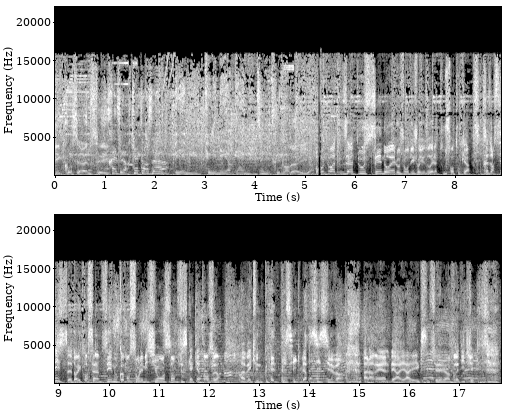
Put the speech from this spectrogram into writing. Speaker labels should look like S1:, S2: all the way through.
S1: Les courses RMC.
S2: 13h, 14h. PMU, que les meilleurs gagnent.
S1: Dimitri Blanc-L'œil.
S3: Bonjour à toutes et à tous, c'est Noël aujourd'hui, joyeux Noël à tous en tout cas. 13h06 dans les courses RMC, nous commençons l'émission ensemble jusqu'à 14h avec une belle musique. Merci Sylvain à la Real derrière, elle est exceptionnelle, un vrai DJ.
